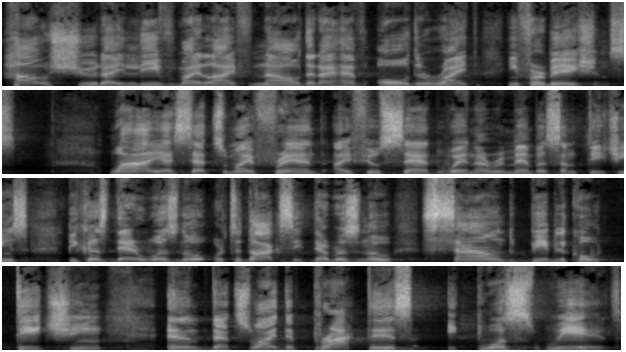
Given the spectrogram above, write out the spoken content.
How should I live my life now that I have all the right informations? Why I said to my friend, I feel sad when I remember some teachings because there was no orthodoxy, there was no sound biblical teaching and that's why the practice it was weird.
